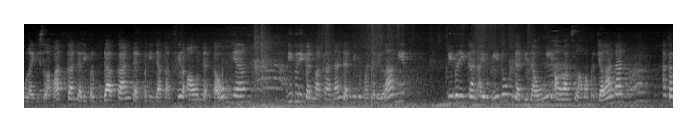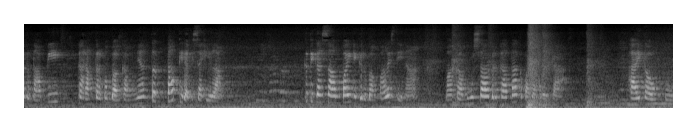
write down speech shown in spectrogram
mulai diselamatkan dari perbudakan dan penindakan Firaun dan kaumnya, diberikan makanan dan minuman dari langit, diberikan air minum dan dinaungi awan selama perjalanan. Akan tetapi, karakter pembangkangnya tetap tidak bisa hilang Ketika sampai di gerbang Palestina, maka Musa berkata kepada mereka, Hai kaumku,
